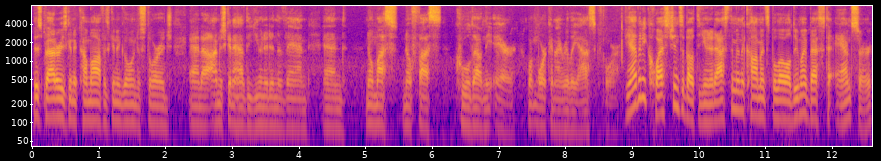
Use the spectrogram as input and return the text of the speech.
this battery is gonna come off, it's gonna go into storage, and uh, I'm just gonna have the unit in the van and no muss, no fuss, cool down the air. What more can I really ask for? If you have any questions about the unit, ask them in the comments below. I'll do my best to answer.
